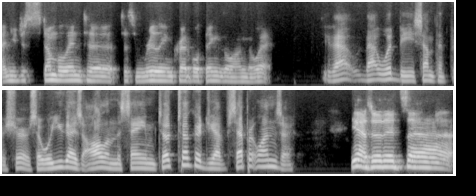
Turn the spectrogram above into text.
and you just stumble into to some really incredible things along the way. That that would be something for sure. So were you guys all in the same tuk tuk, or do you have separate ones? Or yeah, so it's uh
